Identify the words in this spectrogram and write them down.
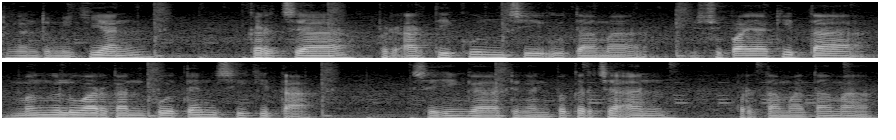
Dengan demikian, kerja berarti kunci utama supaya kita mengeluarkan potensi kita, sehingga dengan pekerjaan pertama-tama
